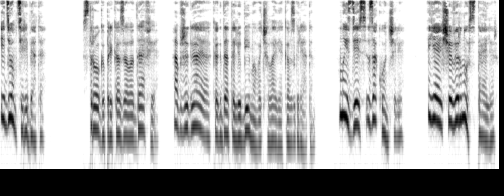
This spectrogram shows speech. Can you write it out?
«Идемте, ребята», — строго приказала Дафи, обжигая когда-то любимого человека взглядом. «Мы здесь закончили. Я еще вернусь, Тайлер.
